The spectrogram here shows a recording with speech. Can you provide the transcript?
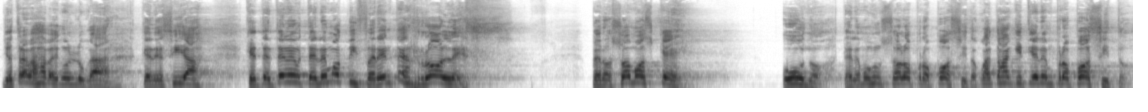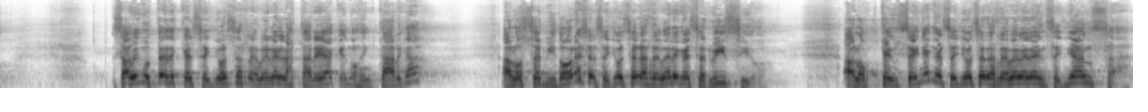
Yo trabajaba en un lugar que decía que tenemos diferentes roles, pero somos qué? Uno, tenemos un solo propósito. ¿Cuántos aquí tienen propósito? ¿Saben ustedes que el Señor se revela en las tareas que nos encarga? A los servidores el Señor se les revela en el servicio. A los que enseñan el Señor se les revela la enseñanza.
